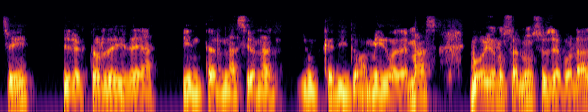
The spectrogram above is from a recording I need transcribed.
¿sí? Director de IDEA Internacional y un querido amigo. Además, voy a unos anuncios de volada.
